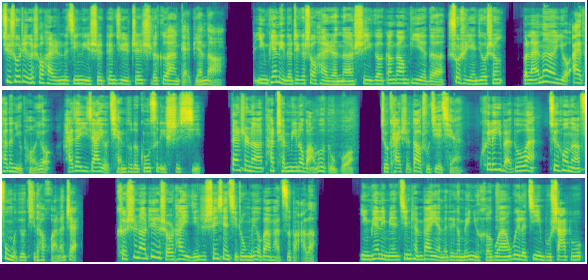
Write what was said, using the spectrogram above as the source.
据说这个受害人的经历是根据真实的个案改编的啊。影片里的这个受害人呢是一个刚刚毕业的硕士研究生，本来呢有爱他的女朋友，还在一家有前途的公司里实习，但是呢他沉迷了网络赌博，就开始到处借钱。亏了一百多万，最后呢，父母就替他还了债。可是呢，这个时候他已经是深陷其中，没有办法自拔了。影片里面金晨扮演的这个美女荷官，为了进一步杀猪，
